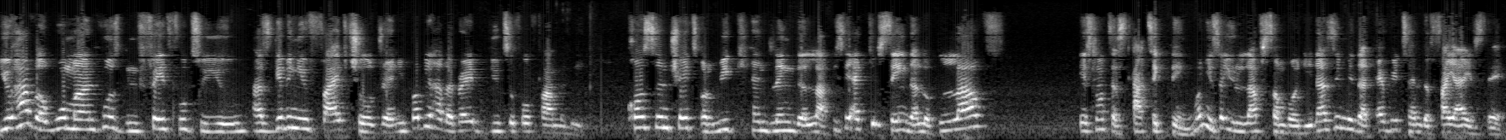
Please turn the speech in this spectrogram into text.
you have a woman who's been faithful to you, has given you five children. You probably have a very beautiful family. Concentrate on rekindling the love. You see, I keep saying that. Look, love is not a static thing. When you say you love somebody, it doesn't mean that every time the fire is there.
